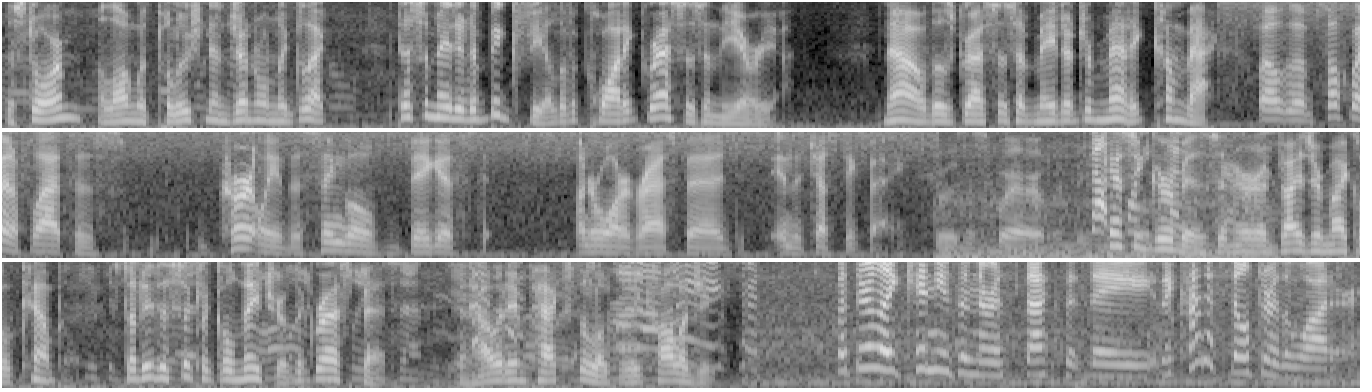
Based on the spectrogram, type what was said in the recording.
The storm, along with pollution and general neglect, decimated a big field of aquatic grasses in the area. Now those grasses have made a dramatic comeback. Well, the Susquehanna Flats is currently the single biggest underwater grass bed in the Chesapeake Bay. It was a square, it would be. Cassie Gurbisz and her advisor Michael Kemp study the cyclical nature of the grass bed and how it impacts the local ecology. But they're like kennies in the respect that they, they kind of filter the water.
